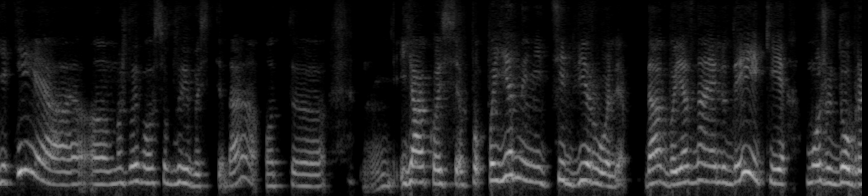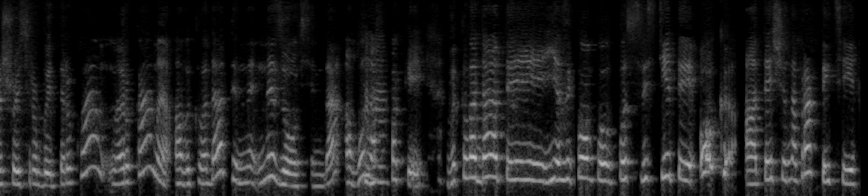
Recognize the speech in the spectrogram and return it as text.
які е, е, можливо особливості, да, от е, якось поєднані ці дві ролі. Да? Бо я знаю людей, які можуть добре щось робити руками, а викладати не, не зовсім, да? або Мгм. навпаки, викладати язиком по- посвистіти ок, а те, що на практиці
